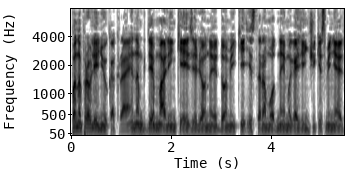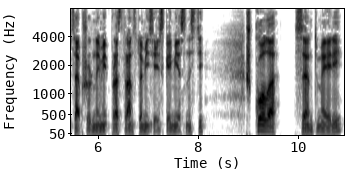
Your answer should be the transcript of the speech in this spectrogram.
по направлению к окраинам, где маленькие зеленые домики и старомодные магазинчики сменяются обширными пространствами сельской местности. Школа Сент-Мэри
